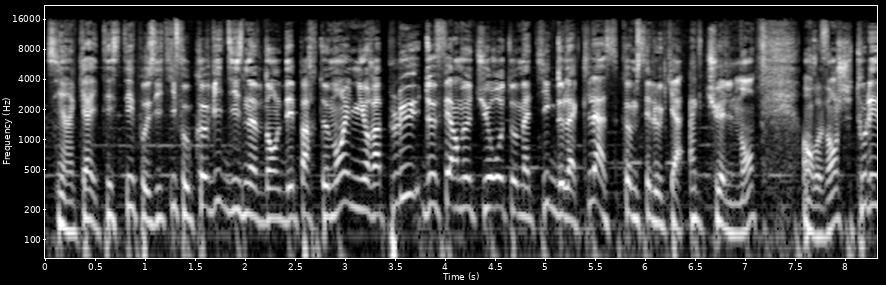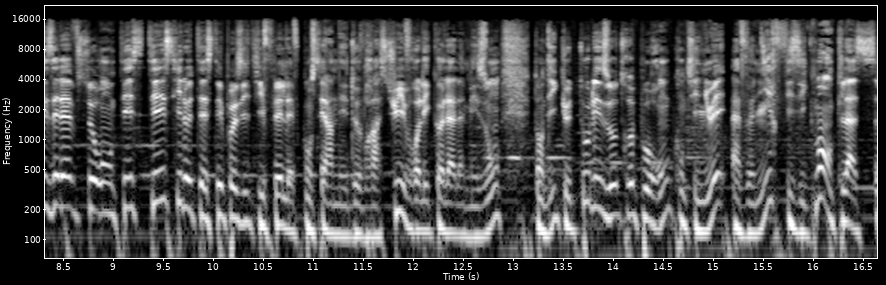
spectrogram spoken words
Si un cas est testé positif au Covid-19 dans le département, il n'y aura plus de fermeture automatique de la classe comme c'est le cas actuellement. En revanche, tous les élèves seront testés. Si le test est positif, l'élève concerné devra suivre l'école à la maison, tandis que tous les autres pourront continuer à venir physiquement en classe.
